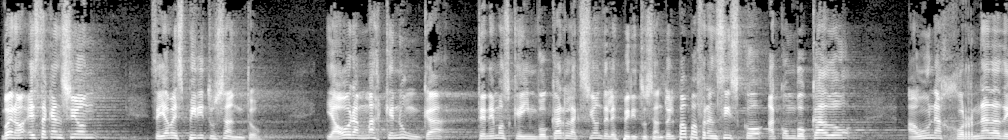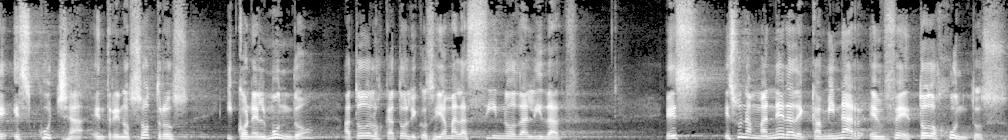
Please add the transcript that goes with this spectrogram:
Bueno, esta canción se llama Espíritu Santo y ahora más que nunca tenemos que invocar la acción del Espíritu Santo. El Papa Francisco ha convocado a una jornada de escucha entre nosotros y con el mundo a todos los católicos. Se llama la sinodalidad. Es, es una manera de caminar en fe, todos juntos.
